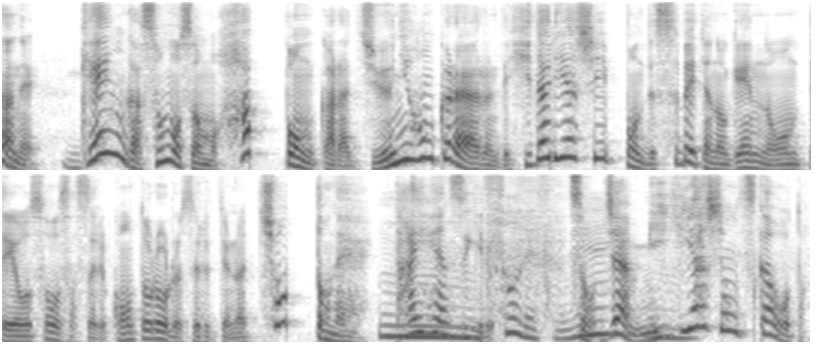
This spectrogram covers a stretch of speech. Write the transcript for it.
だね弦がそもそも8本から12本くらいあるんで左足1本で全ての弦の音程を操作するコントロールするっていうのはちょっとね大変すぎるうん。そうですね。そうじゃあ右うん足も使おうと。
